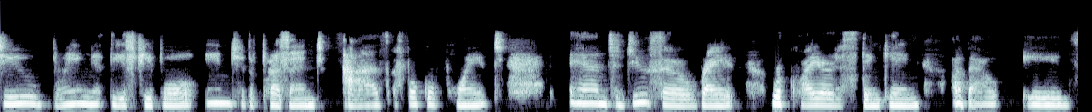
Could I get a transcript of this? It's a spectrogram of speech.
to bring these people into the present as a focal point. And to do so, right, requires thinking about AIDS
